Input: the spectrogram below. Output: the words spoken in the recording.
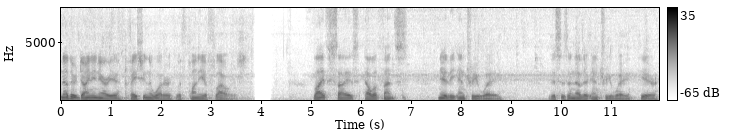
Another dining area facing the water with plenty of flowers. Life-size elephants near the entryway. This is another entryway here,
